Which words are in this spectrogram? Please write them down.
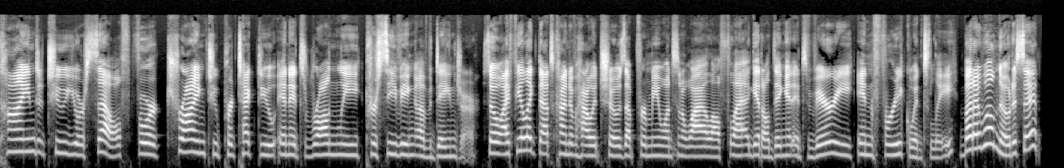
kind to yourself for trying to protect you in its wrongly perceiving of danger. So I feel like that's kind of how it shows up for me once in a while. I'll flag it, I'll ding it. It's very infrequently, but I will notice it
